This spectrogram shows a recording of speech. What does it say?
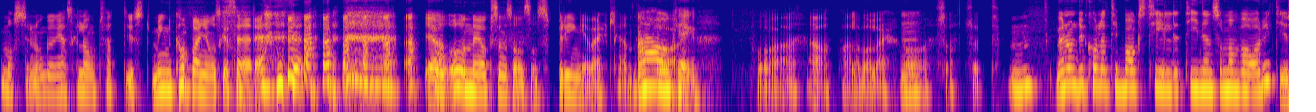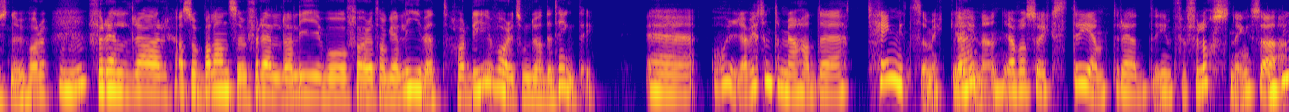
måste det nog gå ganska långt för att just min kompanjon ska säga det. Ja. Och hon är också en sån som springer verkligen Ah, på, okej. på, ja, på alla bollar. Mm. Och så, så att, mm. Men om du kollar tillbaks till tiden som har varit just nu. Har Mm. föräldrar, alltså balansen föräldraliv och företagarlivet, har det varit som du hade tänkt dig? Eh, oj, jag vet inte om jag hade tänkt så mycket Nej. innan. Jag var så extremt rädd inför förlossning så Mhm.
